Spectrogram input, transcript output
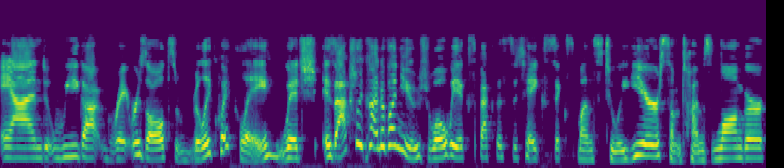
And we got great results really quickly, which is actually kind of unusual. We expect this to take six months to a year, sometimes longer.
